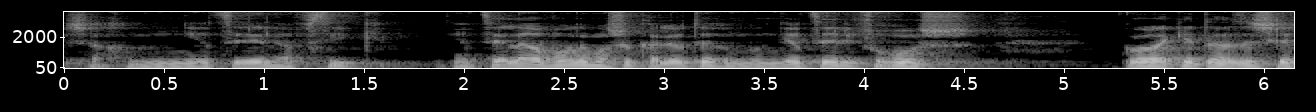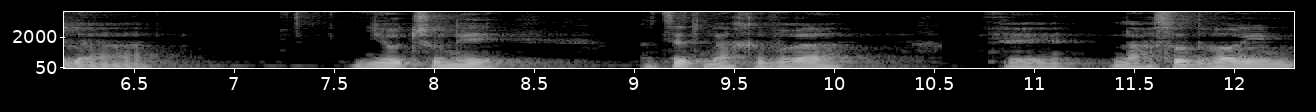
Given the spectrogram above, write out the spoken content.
שאנחנו נרצה להפסיק, נרצה לעבור למשהו קל יותר, נרצה לפרוש. כל הקטע הזה של ה... להיות שונה, לצאת מהחברה ולעשות דברים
